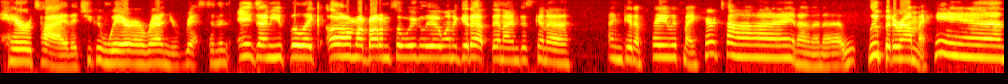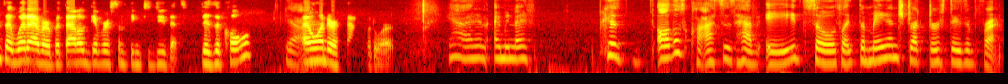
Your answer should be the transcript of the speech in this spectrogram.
hair tie that you can wear around your wrist and then anytime you feel like oh my bottom's so wiggly i want to get up then i'm just gonna i'm gonna play with my hair tie and i'm gonna loop it around my hands or whatever but that'll give her something to do that's physical. Yeah. I wonder if that would work. Yeah, and I mean, I because all those classes have aides, so it's like the main instructor stays in front,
